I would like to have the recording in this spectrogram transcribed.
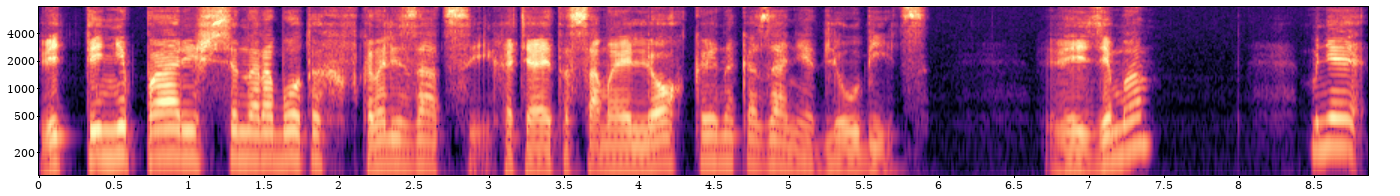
ведь ты не паришься на работах в канализации, хотя это самое легкое наказание для убийц. Видимо, мне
